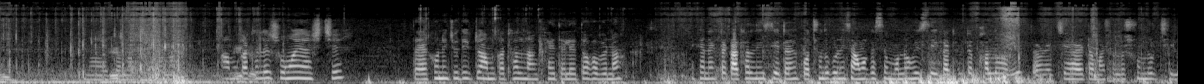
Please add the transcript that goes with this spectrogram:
ওই। না এটা না। আম কাঁঠালের সময় আসছে। তা এখনই যদি একটু আম কাঁঠাল না খাই তাহলে তো হবে না। এখানে একটা কাঁঠাল নিয়েছি এটা আমি পছন্দ করে নিয়েছি আমার কাছে মনে হয়েছে এই কাঁঠালটা ভালো হবে কারণ এর চেহারাটা মাসাল্লাহ সুন্দর ছিল।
